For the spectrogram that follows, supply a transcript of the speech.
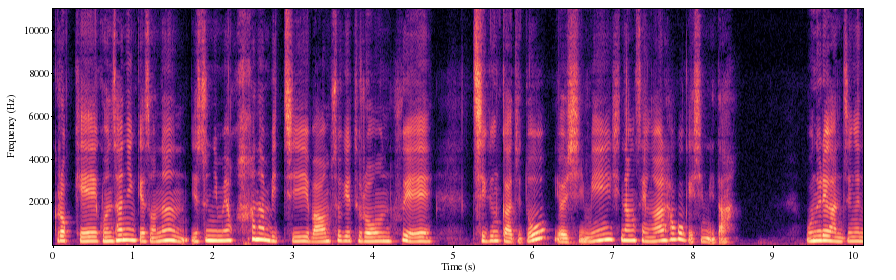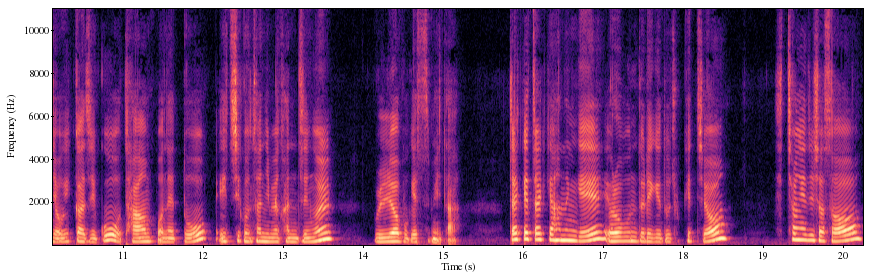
그렇게 권사님께서는 예수님의 환한 빛이 마음속에 들어온 후에 지금까지도 열심히 신앙생활 하고 계십니다. 오늘의 간증은 여기까지고 다음번에 또 H 권사님의 간증을 올려보겠습니다. 짧게 짧게 하는 게 여러분들에게도 좋겠죠? 시청해주셔서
